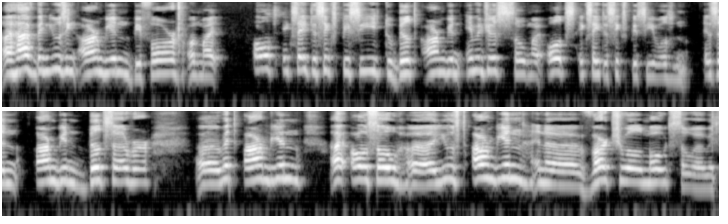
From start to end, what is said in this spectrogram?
I have been using Armbian before on my old x86 PC to build Armbian images. So my old x86 PC was an, is an Armbian build server with Armbian. I also uh, used Armbian in a virtual mode, so uh, with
